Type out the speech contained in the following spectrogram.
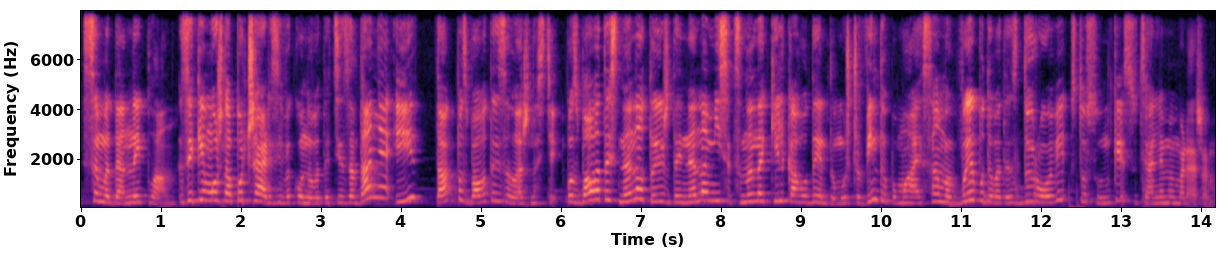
семиденний план, з яким можна по черзі виконувати ці завдання і. Так, позбавитись залежності, позбавитись не на тиждень, не на місяць, не на кілька годин, тому що він допомагає саме вибудувати здорові стосунки з соціальними мережами,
